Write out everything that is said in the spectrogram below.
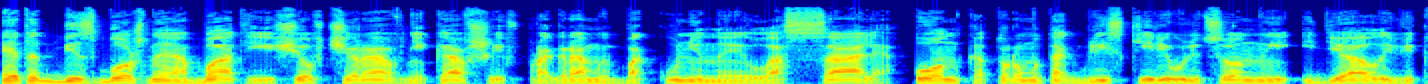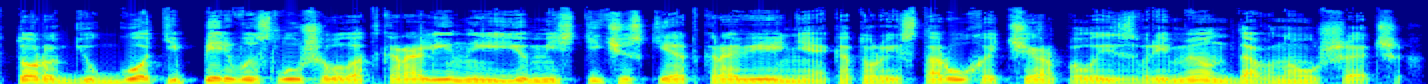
Этот безбожный аббат, еще вчера вникавший в программы Бакунина и Лассаля, он, которому так близки революционные идеалы Виктора Гюго, теперь выслушивал от Каролины ее мистические откровения, которые старуха черпала из времен давно ушедших.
